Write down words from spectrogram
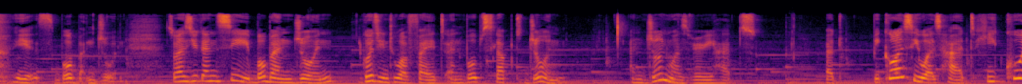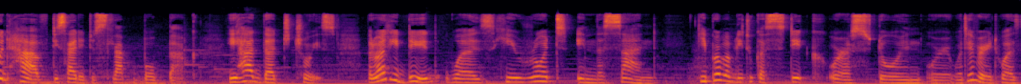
yes, Bob and John. So, as you can see, Bob and John got into a fight, and Bob slapped John. And John was very hurt. But because he was hurt, he could have decided to slap Bob back. He had that choice. But what he did was he wrote in the sand. He probably took a stick or a stone or whatever it was,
